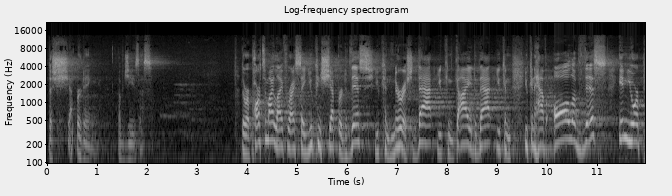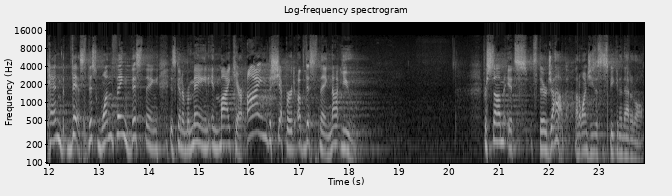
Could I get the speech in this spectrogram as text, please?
the shepherding of Jesus. There are parts of my life where I say, you can shepherd this, you can nourish that, you can guide that, you can, you can have all of this in your pen, but this, this one thing, this thing is going to remain in my care. I'm the shepherd of this thing, not you. For some, it's, it's their job. I don't want Jesus to speak into that at all.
